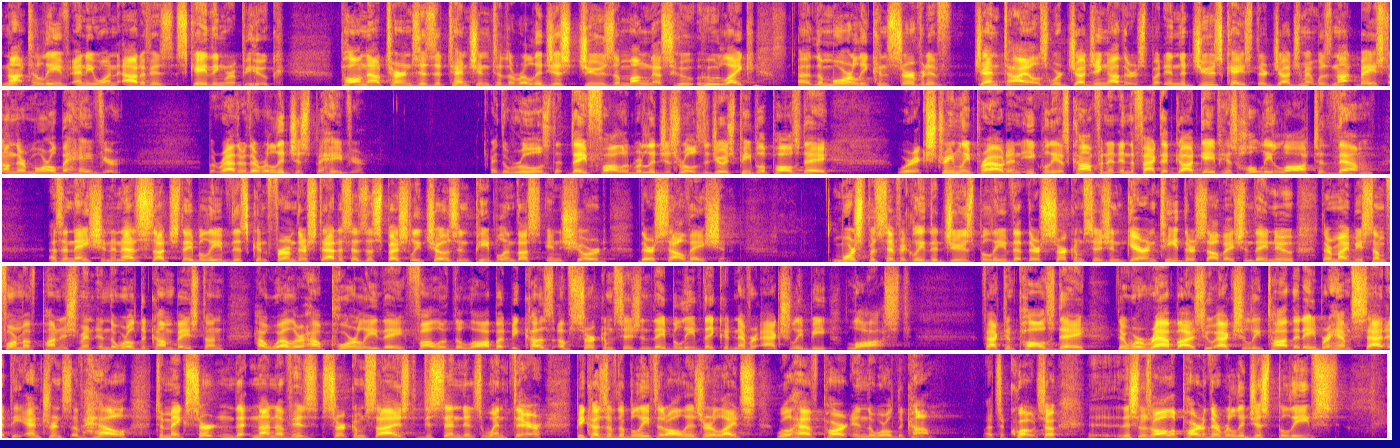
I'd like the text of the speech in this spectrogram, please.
not to leave anyone out of his scathing rebuke, Paul now turns his attention to the religious Jews among us who, who like uh, the morally conservative Gentiles, were judging others. But in the Jews' case, their judgment was not based on their moral behavior, but rather their religious behavior. Right? The rules that they followed, religious rules. The Jewish people of Paul's day were extremely proud and equally as confident in the fact that God gave his holy law to them as a nation. And as such, they believed this confirmed their status as a specially chosen people and thus ensured their salvation. More specifically, the Jews believed that their circumcision guaranteed their salvation. They knew there might be some form of punishment in the world to come based on how well or how poorly they followed the law, but because of circumcision, they believed they could never actually be lost. In fact, in Paul's day, there were rabbis who actually taught that Abraham sat at the entrance of hell to make certain that none of his circumcised descendants went there because of the belief that all Israelites will have part in the world to come. That's a quote. So, uh, this was all a part of their religious beliefs,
